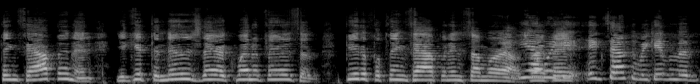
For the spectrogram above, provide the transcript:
things happen and you get the news there at Guinevere's of beautiful things happening somewhere else. Yeah, right, we, exactly. We gave them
